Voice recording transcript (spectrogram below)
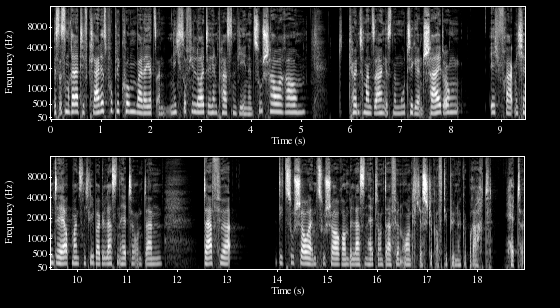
Es ist ein relativ kleines Publikum, weil da jetzt nicht so viele Leute hinpassen wie in den Zuschauerraum. Könnte man sagen, ist eine mutige Entscheidung. Ich frage mich hinterher, ob man es nicht lieber gelassen hätte und dann dafür die Zuschauer im Zuschauerraum belassen hätte und dafür ein ordentliches Stück auf die Bühne gebracht hätte.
